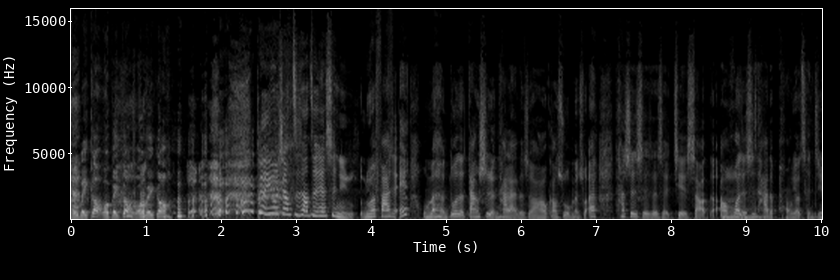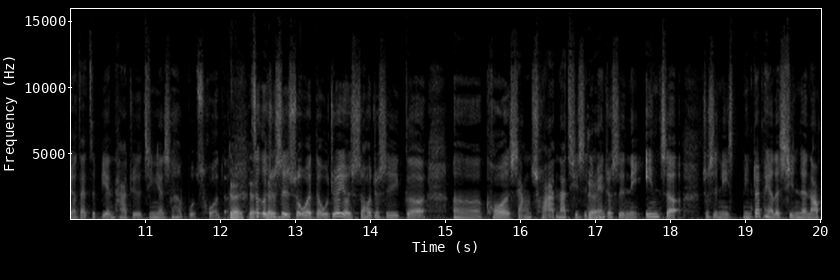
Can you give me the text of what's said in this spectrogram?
我没够，我没够，我没够。对，因为像智商这件事，你你会发现，哎，我们很多的当事人他来的时候，他会告诉我们说，哎，他是谁谁谁介绍的哦，或者是他的朋友曾经有在这边，他觉得经验是很不错的。对对，这个就是所谓的，我觉得有时候就是一个呃口耳相传。那其实里面就是你因着，就是你你对朋友的信任，然后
